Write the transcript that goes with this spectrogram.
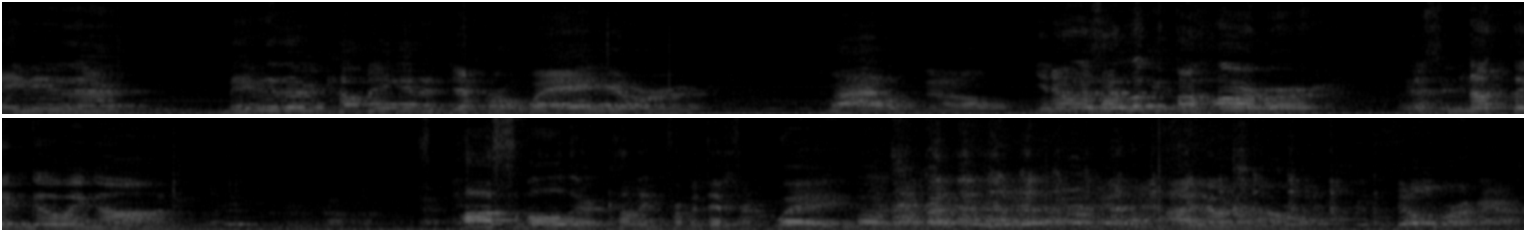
maybe they're, maybe they're coming in a different way, or, I don't know. You know, as I look at the harbor, there's nothing going on. It's possible they're coming from a different way, but I don't know. Silver hair.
